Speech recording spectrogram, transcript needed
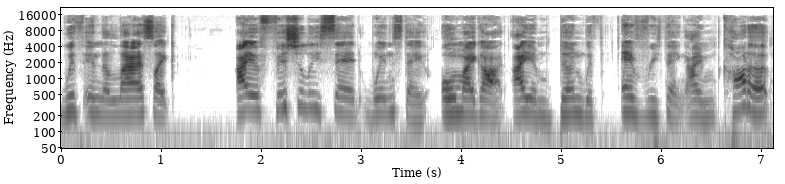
within the last like I officially said Wednesday, oh my God, I am done with everything. I'm caught up.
